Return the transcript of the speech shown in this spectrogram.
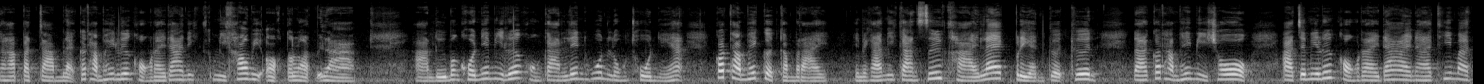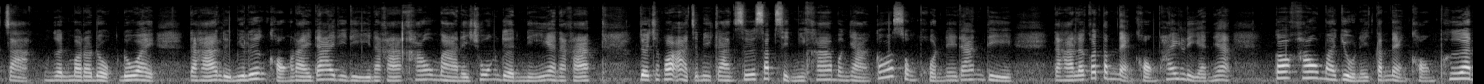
นะคะประจำแหละก็ทำให้เรื่องของรายได้นี่มีเข้ามีออกตลอดเวลาหรือบางคนเนี่ยมีเรื่องของการเล่นหุ้นลงทุนอย่างเงี้ยก็ทำให้เกิดกำไร เห็นไหมคะมีการซื้อขายแลกเปลี่ยนเกิดขึ้นนะก็ทำให้มีโชค อาจจะมีเรื่องของรายได้นะที่มาจากเงินมรดกด้วยนะคะหรือมีเรื่องของรายได้ดีๆนะคะ เข้ามาในช่วงเดือนนี้นะคะ โดยเฉพาะอาจจะมีการซื้อทรัพย์สินมีค่าบางอย่าง ก็ส่งผลในด้านดีนะคะแล้วก็ตำแหน่งของไพ่เหรียญเนี่ยก็เข้ามาอยู่ในตำแหน่งของเพื่อน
